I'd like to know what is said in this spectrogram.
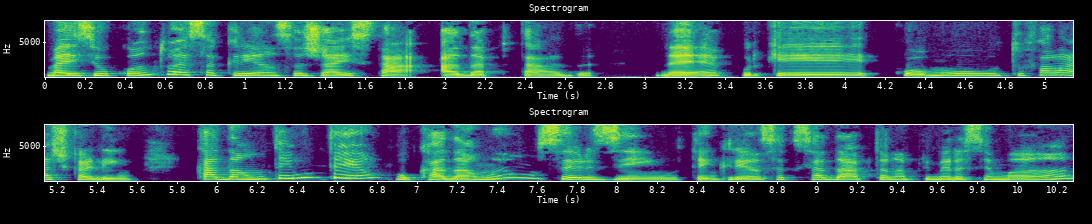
mas e o quanto essa criança já está adaptada? Né? Porque, como tu falaste, Carlinho, cada um tem um tempo, cada um é um serzinho. Tem criança que se adapta na primeira semana,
